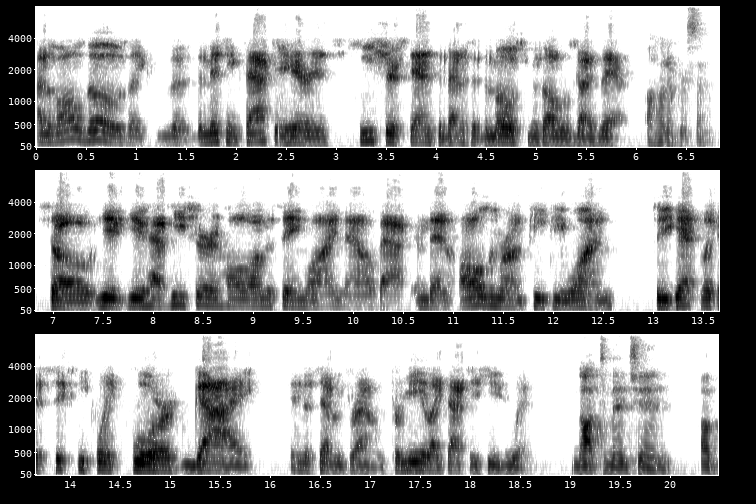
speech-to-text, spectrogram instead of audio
Out of all those, like the, the missing factor here is Hischier stands to benefit the most with all those guys there. hundred percent. So you you have Hischier and Hall on the same line now back, and then all of them are on PP one. So you get like a sixty point floor guy in the seventh round. For me, like that's a huge win. Not to mention a,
